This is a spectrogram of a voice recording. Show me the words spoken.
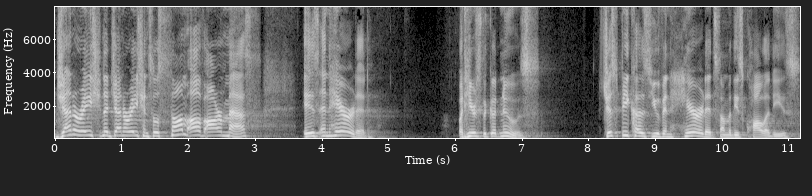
generation to generation. So some of our mess is inherited. But here's the good news just because you've inherited some of these qualities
